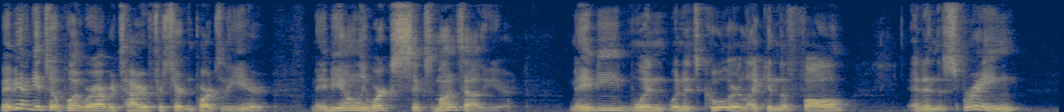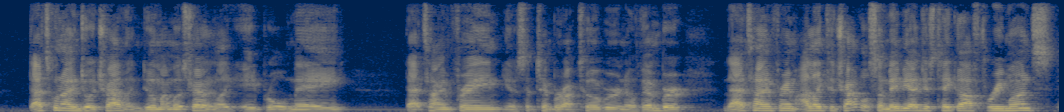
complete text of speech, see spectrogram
maybe I get to a point where I retire for certain parts of the year. Maybe I only work six months out of the year. Maybe when when it's cooler, like in the fall and in the spring, that's when I enjoy traveling, doing my most traveling, like April, May, that time frame, you know, September, October, November, that time frame. I like to travel. So maybe I just take off three months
